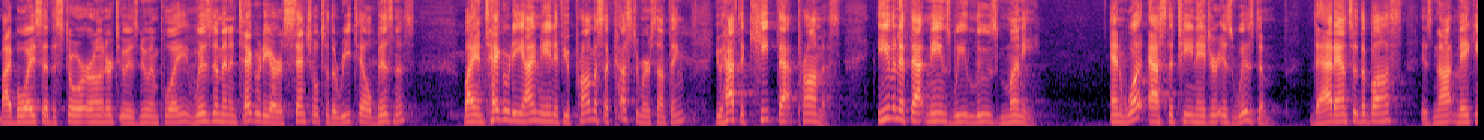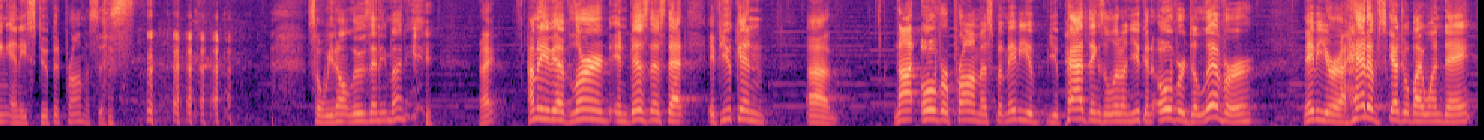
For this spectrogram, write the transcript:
My boy, said the store owner to his new employee, wisdom and integrity are essential to the retail business. By integrity, I mean if you promise a customer something, you have to keep that promise, even if that means we lose money. And what, asked the teenager, is wisdom? That, answered the boss, is not making any stupid promises. so we don't lose any money, right? How many of you have learned in business that if you can um, not over promise, but maybe you, you pad things a little and you can over deliver, maybe you're ahead of schedule by one day,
